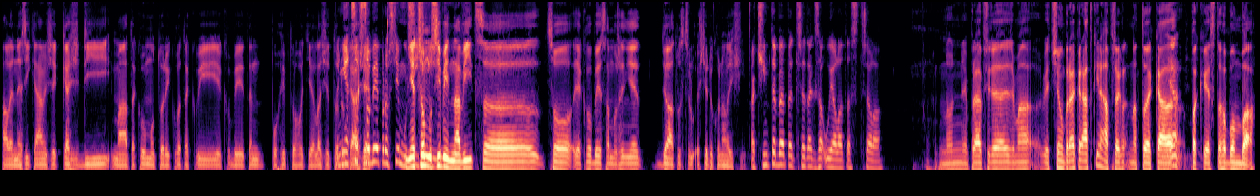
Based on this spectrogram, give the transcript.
ale neříkám, že každý má takovou motoriku a takový jakoby ten pohyb toho těla, že to něco dokáže... Něco v sobě prostě musí Něco musí být navíc, eh, co jakoby samozřejmě dělá tu střelu ještě dokonalejší. A čím tebe, Petře, tak zaujala ta střela? No mně právě přijde, že má většinou právě krátký nápřeh na to, jaká Já... pak je z toho bomba.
